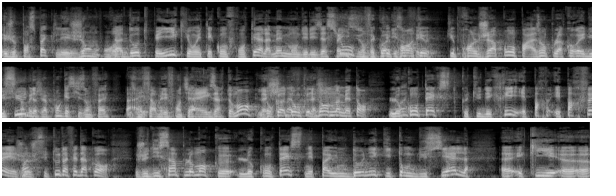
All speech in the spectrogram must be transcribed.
Et je ne pense pas que les gens ont. A d'autres pays qui ont été confrontés à la même mondialisation. ils ont fait quoi? Tu, prends, tu, prends, le Japon, par exemple, ou la Corée du Sud. mais le Japon, qu'est-ce qu'ils ont fait? Ils ont bah, fermé les frontières. Exactement. donc, non, mais attends, le contexte que tu décris est, est parfait. Je, je suis tout à fait d'accord. Je dis simplement que le contexte n'est pas une donnée qui tombe du ciel euh, et qui euh,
